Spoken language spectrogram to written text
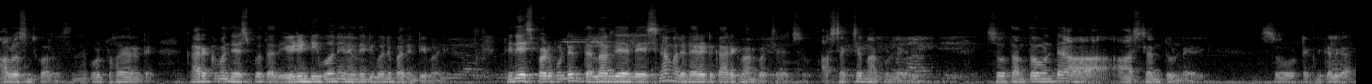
ఆలోచించుకోవాల్సి వస్తుంది. బోర్డు ప్రసాద్ గారు అంటే కార్యక్రమం చేసిపోతే అది ఏడింటికి పోని ఎనిమిదింటికి పోని పదింటికి పోని. తినేసి పడుకుంటే తెల్లారు చేయ లేచినా మళ్ళీ డైరెక్ట్ కార్యక్రమానికి వచ్చేయచ్చు. ఆ స్ట్రక్చర్ నాకు ఉండేది. సో తనతో ఉంటే ఆ- స్ట్రెంగ్త్ ఉండేది. సో టెక్నికల్గా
